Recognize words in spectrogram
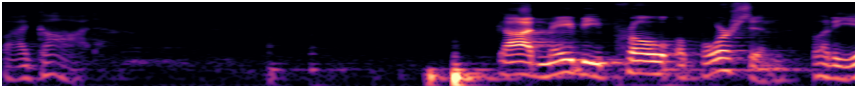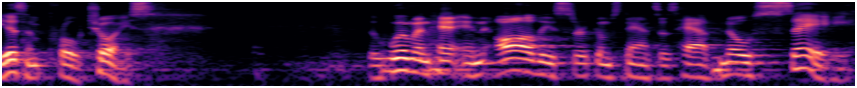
by God. God may be pro abortion, but he isn't pro choice. The women in all these circumstances have no say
